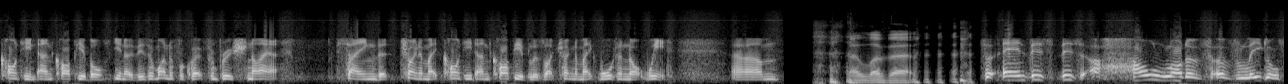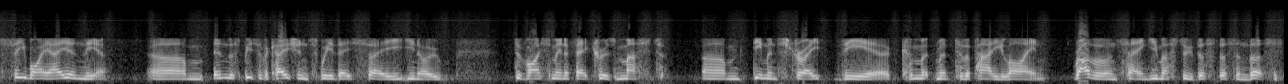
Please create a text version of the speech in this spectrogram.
content uncopyable. You know, there's a wonderful quote from Bruce Schneier saying that trying to make content uncopyable is like trying to make water not wet. Um, I love that. so, and there's there's a whole lot of, of legal CYA in there um, in the specifications where they say you know device manufacturers must um, demonstrate their commitment to the party line rather than saying you must do this, this, and this.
